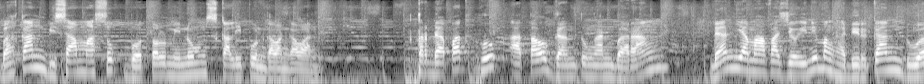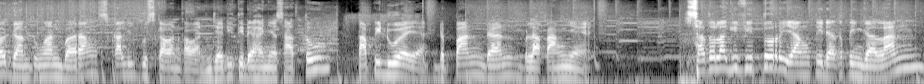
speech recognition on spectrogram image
bahkan bisa masuk botol minum sekalipun kawan-kawan. Terdapat hook atau gantungan barang dan Yamaha Fazio ini menghadirkan dua gantungan barang sekaligus kawan-kawan. Jadi tidak hanya satu, tapi dua ya, depan dan belakangnya. Satu lagi fitur yang tidak ketinggalan,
